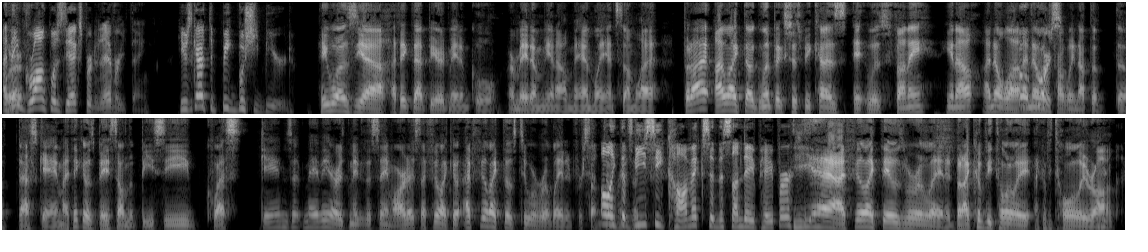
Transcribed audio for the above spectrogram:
I Or think Gronk was the expert at everything. He was the guy with the big bushy beard. He was, yeah. I think that beard made him cool, or made him, you know, manly in some way. But I, I liked the Olympics just because it was funny. You know, I know a lot. Oh, I know it's probably not the the best game. I think it was based on the BC Quest games, maybe, or it's maybe the same artist. I feel like I feel like those two were related for some. Oh, like dumb the. BC comics in the Sunday paper. Yeah, I feel like those were related, but I could be totally, I could be totally wrong.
